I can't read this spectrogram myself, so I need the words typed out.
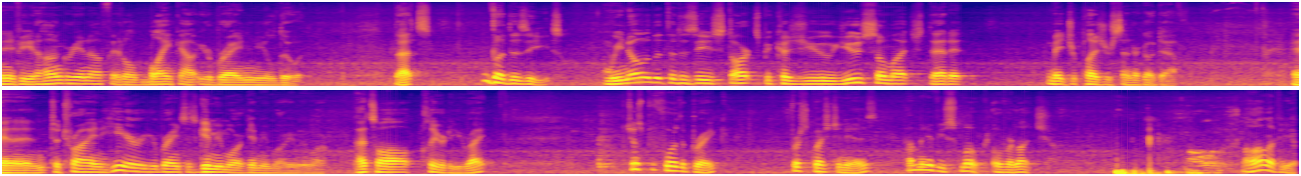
And if you get hungry enough, it'll blank out your brain and you'll do it. That's the disease. We know that the disease starts because you use so much that it made your pleasure center go deaf. And to try and hear, your brain says, give me more, give me more, give me more. That's all clear to you, right? Just before the break, first question is, how many of you smoked over lunch? All of All of you.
